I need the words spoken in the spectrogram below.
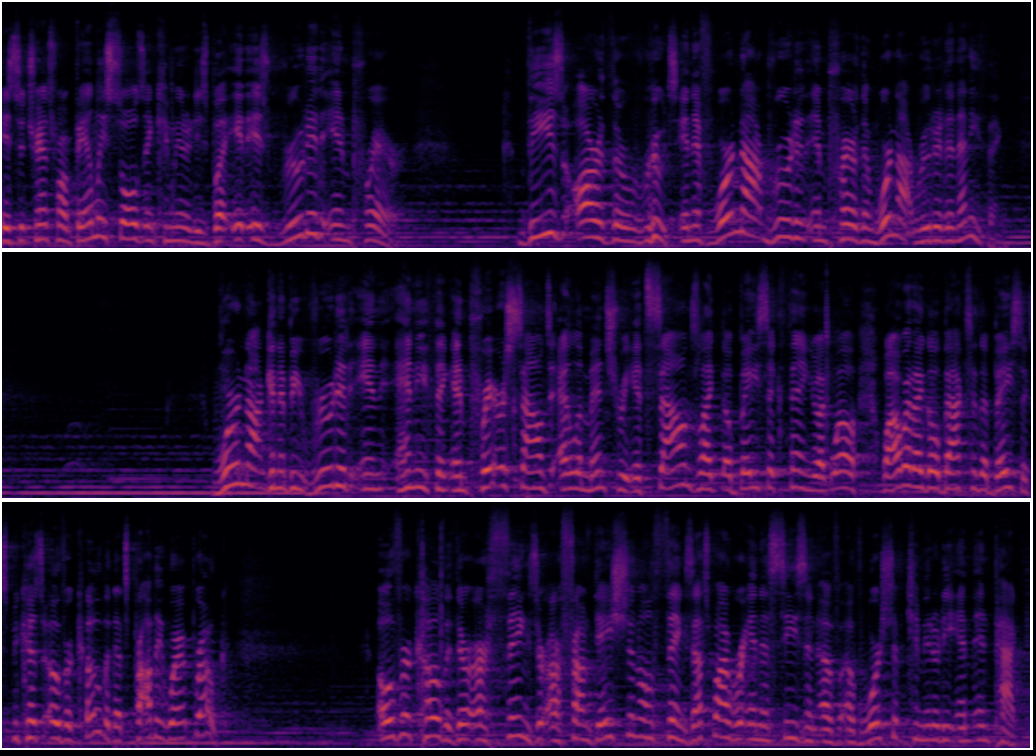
is to transform families, souls, and communities, but it is rooted in prayer. These are the roots. And if we're not rooted in prayer, then we're not rooted in anything. We're not going to be rooted in anything. And prayer sounds elementary. It sounds like the basic thing. You're like, well, why would I go back to the basics? Because over COVID, that's probably where it broke. Over COVID, there are things, there are foundational things. That's why we're in a season of, of worship, community, and impact.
